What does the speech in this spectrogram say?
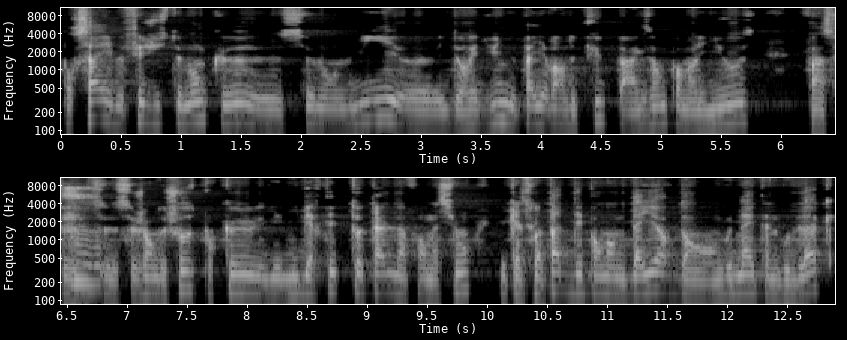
pour ça et le fait justement que selon lui il aurait dû ne pas y avoir de pub par exemple pendant les news enfin ce, ah. ce, ce, genre de choses pour qu'il y ait une liberté totale d'information et qu'elle soit pas dépendante d'ailleurs dans Good Night and Good Luck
